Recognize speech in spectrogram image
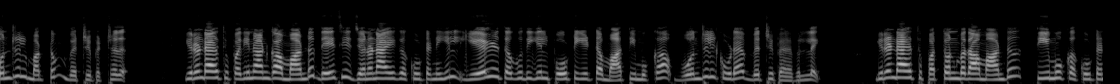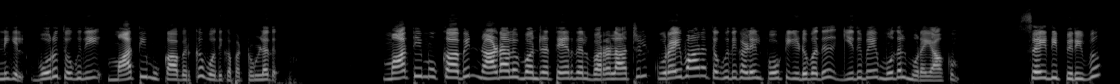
ஒன்றில் மட்டும் வெற்றி பெற்றது. இரண்டாயிரத்து பதினான்காம் ஆண்டு தேசிய ஜனநாயக கூட்டணியில் ஏழு தொகுதியில் போட்டியிட்ட மதிமுக ஒன்றில் கூட வெற்றி பெறவில்லை. இரண்டாயிரத்து பத்தொன்பதாம் ஆண்டு திமுக கூட்டணியில் ஒரு தொகுதி மதிமுகவிற்கு ஒதுக்கப்பட்டுள்ளது. மதிமுகவின் நாடாளுமன்ற தேர்தல் வரலாற்றில் குறைவான தொகுதிகளில் போட்டியிடுவது இதுவே முதல் முறையாகும். செய்திப் பிரிவு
